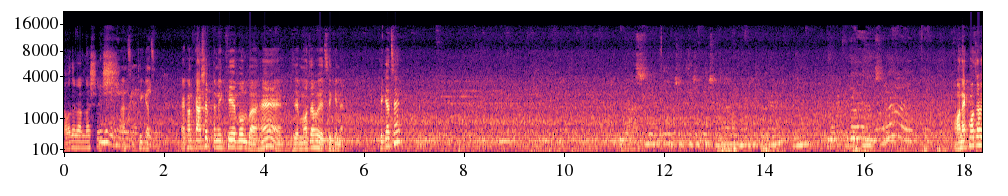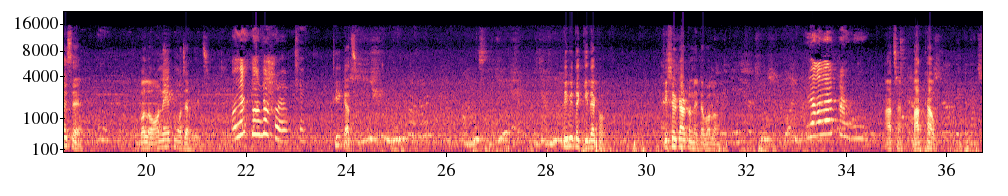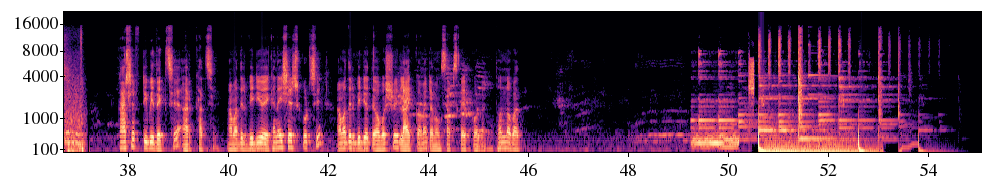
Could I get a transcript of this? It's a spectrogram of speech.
আমাদের রান্না শেষ? আচ্ছা ঠিক আছে। এখন কাশেপ তুমি খেয়ে বলবা হ্যাঁ যে মজা হয়েছে কিনা। ঠিক আছে? অনেক মজা হয়েছে? বলো অনেক মজা হয়েছে। অনেক মজা হয়েছে। ঠিক আছে। টিভিতে কি দেখো? কিসের কার্টুন এটা বলো? আচ্ছা ভাত খাও। কাশেফ টিভি দেখছে আর খাচ্ছে। আমাদের ভিডিও এখানেই শেষ করছি। আমাদের ভিডিওতে অবশ্যই লাইক, কমেন্ট এবং সাবস্ক্রাইব করবেন। ধন্যবাদ।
